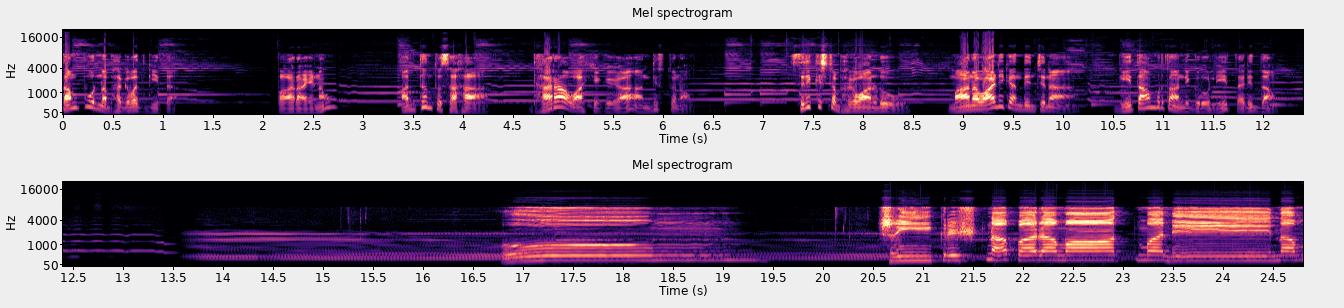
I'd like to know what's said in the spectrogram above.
సంపూర్ణ భగవద్గీత. పారాయణం అర్థంతో సహా ధారావాహికగా అందిస్తున్నాం. శ్రీకృష్ణ భగవానుడు మానవాళికి అందించిన గీతామృతాన్ని గ్రోలి తరిద్దాం. ఓం శ్రీకృష్ణ పరమాత్మనే నమ.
